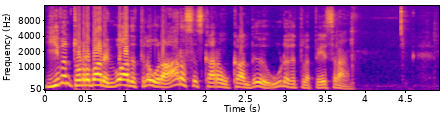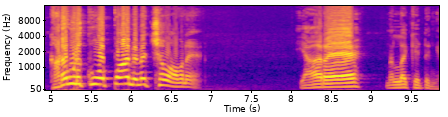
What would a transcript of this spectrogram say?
இவன் தொடர்பான விவாதத்தில் ஒரு ஆர்எஸ்எஸ்காரன் உட்கார்ந்து ஊடகத்தில் பேசுகிறான் கடவுளுக்கு ஒப்பா நினச்சவன் அவனை. யாரே? நல்லா கேட்டுங்க.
